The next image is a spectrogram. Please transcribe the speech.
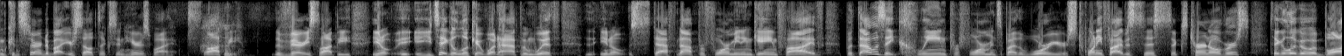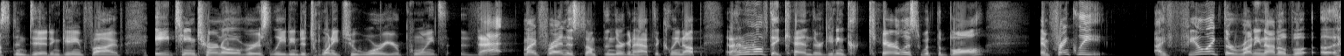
I'm concerned about your Celtics, and here's why: sloppy. The very sloppy. You know, you take a look at what happened with, you know, Steph not performing in game five, but that was a clean performance by the Warriors. 25 assists, six turnovers. Take a look at what Boston did in game five 18 turnovers leading to 22 Warrior points. That, my friend, is something they're going to have to clean up. And I don't know if they can. They're getting careless with the ball. And frankly, I feel like they're running out of, uh,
